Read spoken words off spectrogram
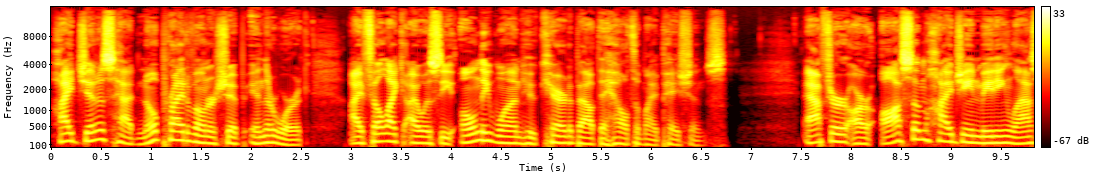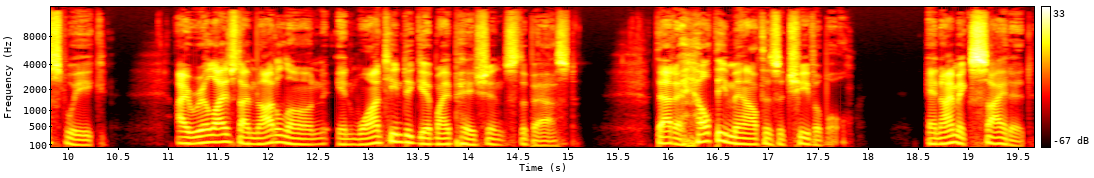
Hygienists had no pride of ownership in their work. I felt like I was the only one who cared about the health of my patients. After our awesome hygiene meeting last week, I realized I'm not alone in wanting to give my patients the best that a healthy mouth is achievable. And I'm excited.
